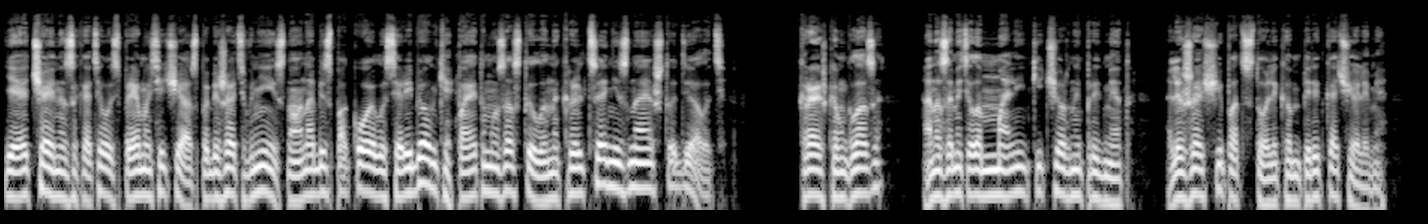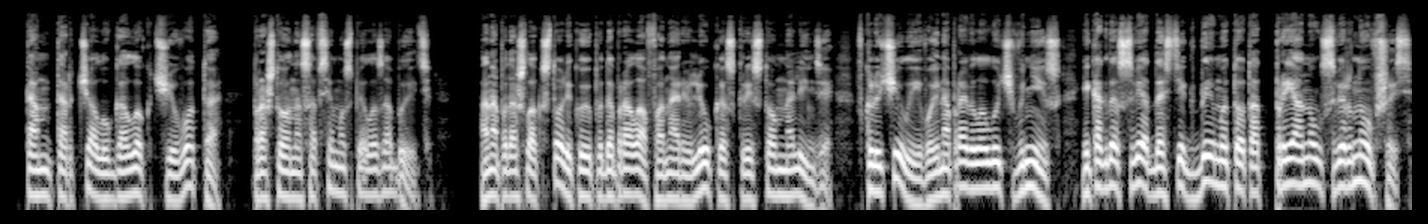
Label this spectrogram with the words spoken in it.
Ей отчаянно захотелось прямо сейчас побежать вниз, но она беспокоилась о ребенке, поэтому застыла на крыльце, не зная, что делать. Краешком глаза она заметила маленький черный предмет, лежащий под столиком перед качелями. Там торчал уголок чего-то, про что она совсем успела забыть. Она подошла к столику и подобрала фонарь люка с крестом на линзе, включила его и направила луч вниз, и когда свет достиг дыма, тот отпрянул, свернувшись.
